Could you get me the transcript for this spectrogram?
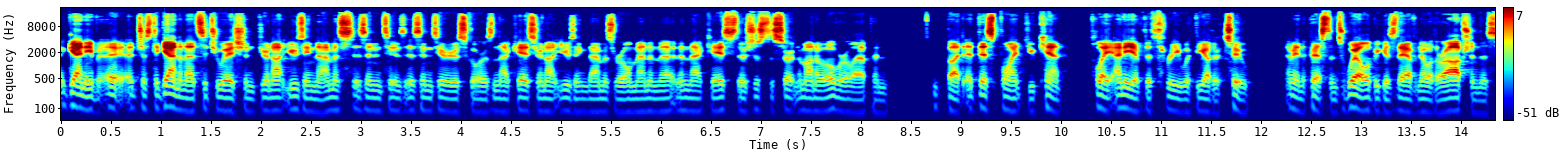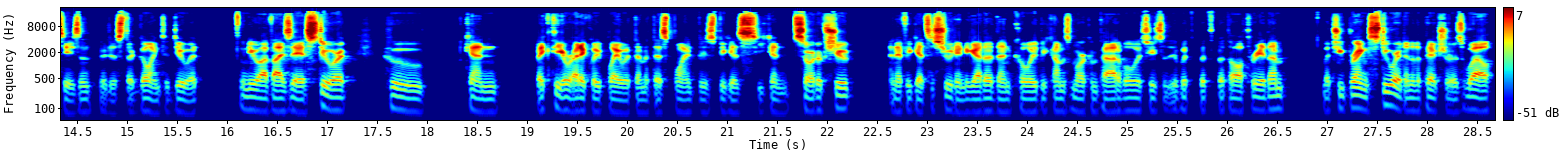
again, even uh, just again in that situation, you're not using them as as, as interior scores In that case, you're not using them as role men. In that in that case, there's just a certain amount of overlap. And but at this point, you can't play any of the three with the other two. I mean, the Pistons will because they have no other option this season. They're just they're going to do it. And you have Isaiah Stewart who can like theoretically play with them at this point just because he can sort of shoot and if he gets a shooting together, then Cooley becomes more compatible with, with, with, with all three of them. But you bring Stewart into the picture as well.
